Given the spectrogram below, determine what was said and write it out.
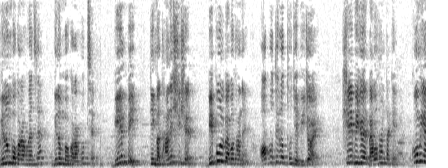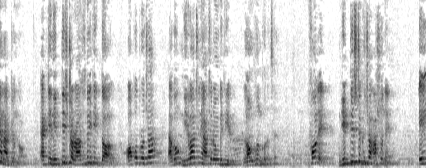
বিলম্ব করা হয়েছে, বিলম্ব করা হচ্ছে। বিএনপি কিংবা ধানের শীষের বিপুল ব্যবধানে অপ্রতিরোধ যে বিজয়, সেই বিজয়ের ব্যবধানটাকে কমিয়ে আনার জন্য একটি নির্দিষ্ট রাজনৈতিক দল অপপ্রচার এবং নির্বাচনী আচরণবিধির লঙ্ঘন করেছে। ফলে নির্দিষ্ট কিছু আসনে এই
